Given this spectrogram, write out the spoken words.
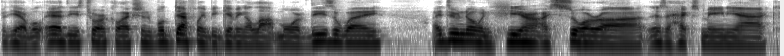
But yeah, we'll add these to our collection. We'll definitely be giving a lot more of these away. I do know in here I saw uh, there's a Hex Maniac.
